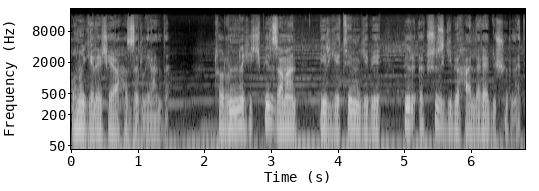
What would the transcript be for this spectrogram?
Onu geleceğe hazırlayandı. Torununu hiçbir zaman bir yetim gibi, bir öksüz gibi hallere düşürmedi.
